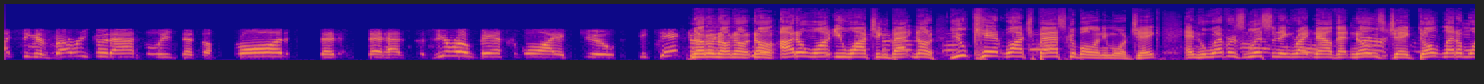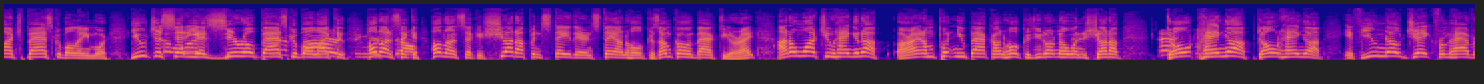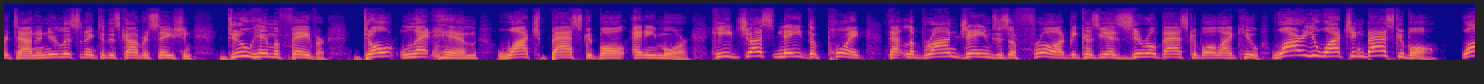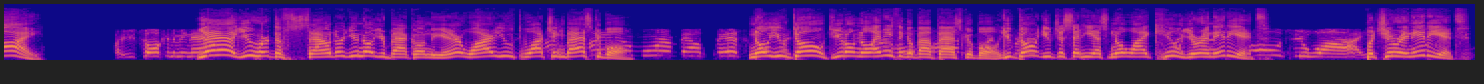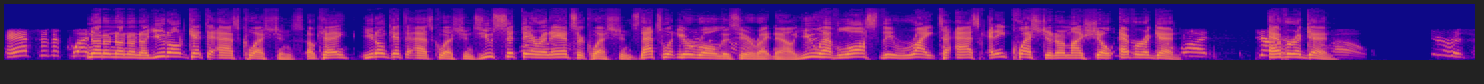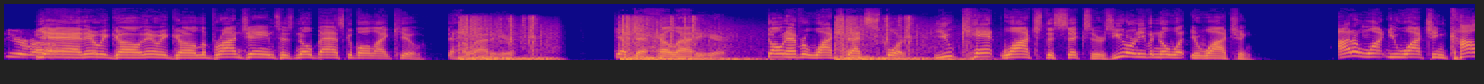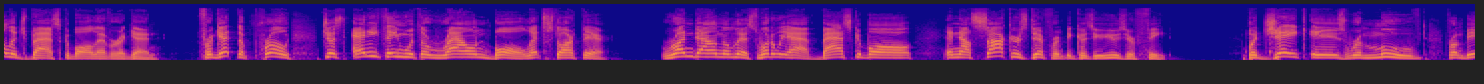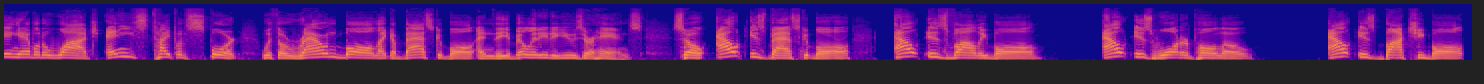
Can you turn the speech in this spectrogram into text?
watching a very good athlete that's a fraud that that has zero basketball IQ. Can't. No, no, no, no, no. I don't want you watching back. No, you can't watch basketball anymore, Jake. And whoever's listening right now that knows Jake, don't let him watch basketball anymore. You just said he has zero basketball IQ. Hold on a second. Hold on a second. Shut up and stay there and stay on hold because I'm coming back to you. All right. I don't want you hanging up. All right. I'm putting you back on hold because you don't know when to shut up. Don't hang up. Don't hang up. If you know Jake from Havertown and you're listening to this conversation, do him a favor. Don't let him watch basketball anymore. He just made the point that LeBron James is a fraud because he has zero basketball IQ. Why are you watching basketball? Why? Are you talking to me now? Yeah, you heard the sounder. You know you're back on the air. Why are you watching basketball? I more about basketball. No, you don't. You don't know anything about basketball. You don't. You just said he has no IQ. You're an idiot. I told you why. But you're an idiot. Answer question. No, no, no, no, no. You don't get to ask questions, okay? You don't get to ask questions. You sit there and answer questions. That's what your role is here right now. You have lost the right to ask any question on my show ever again. You're Ever again. You're a zero. Yeah, there we go. There we go. LeBron James has no basketball IQ. Get the hell out of here. Get the hell out of here. Don't ever watch that sport. You can't watch the Sixers. You don't even know what you're watching. I don't want you watching college basketball ever again. Forget the pro, just anything with a round ball. Let's start there. Run down the list. What do we have? Basketball. And now soccer's different because you use your feet. But Jake is removed from being able to watch any type of sport with a round ball like a basketball and the ability to use your hands. So out is basketball, out is volleyball, out is water polo, out is bocce ball.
